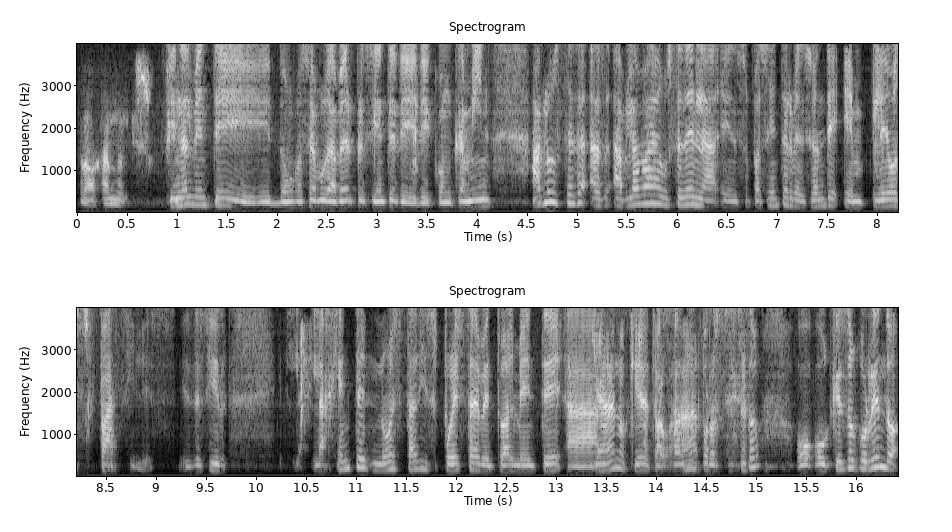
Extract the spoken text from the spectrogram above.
trabajando en eso. Finalmente, don José Bugaber, presidente de, de, Concamín, habla usted, hablaba usted en, la, en su pasada intervención de empleos fáciles, es decir, la, gente no está dispuesta eventualmente a, ya no quiere pasar un proceso o, qué está ocurriendo.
